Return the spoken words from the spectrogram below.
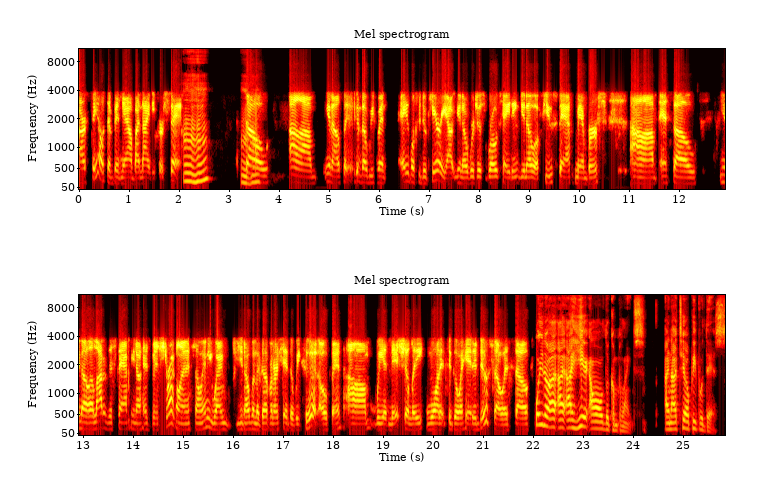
our sales have been down by ninety percent. Mm-hmm. So, um, you know, so even though we've been able to do carry out, you know, we're just rotating, you know, a few staff members. Um, and so, you know, a lot of the staff, you know, has been struggling. And so anyway, you know, when the governor said that we could open, um, we initially wanted to go ahead and do so. And so, Well, you know, I, I- hear all the complaints, and I tell people this.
